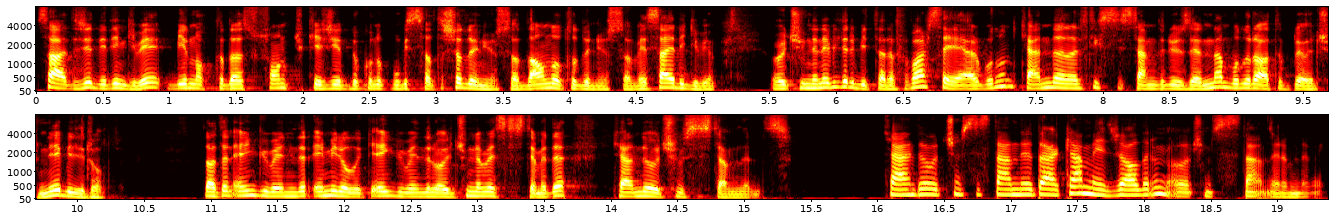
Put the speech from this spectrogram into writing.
Sadece dediğim gibi bir noktada son tüketiciye dokunup bu bir satışa dönüyorsa, download'a dönüyorsa vesaire gibi ölçümlenebilir bir tarafı varsa eğer bunun kendi analitik sistemleri üzerinden bunu rahatlıkla ölçümleyebilir olacak. Zaten en güvenilir, emin olun ki en güvenilir ölçümleme sistemi de kendi ölçüm sistemleriniz. Kendi ölçüm sistemleri derken mecraların ölçüm sistemleri mi demek?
